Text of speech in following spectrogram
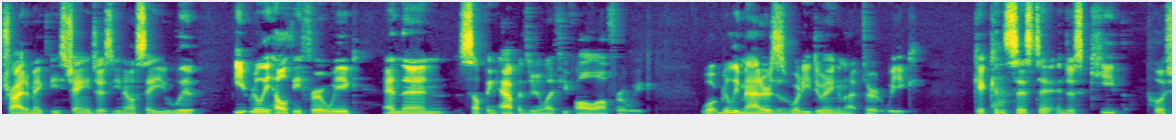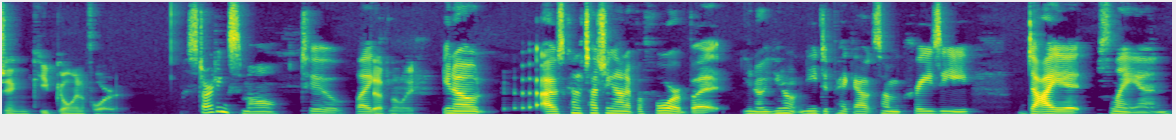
try to make these changes, you know, say you live, eat really healthy for a week and then something happens in your life, you fall off for a week. What really matters is what are you doing in that third week? Get Yeah. consistent and just keep pushing, keep going for it. Starting small too, like Definitely. you know, I was kind of touching on it before, but you know, you don't need to pick out some crazy diet plan.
